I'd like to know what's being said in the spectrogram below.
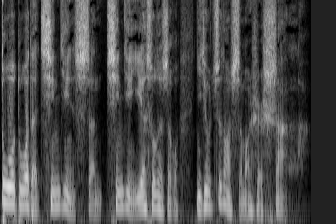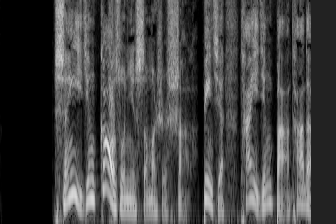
多多的亲近神、亲近耶稣的时候，你就知道什么是善了。神已经告诉你什么是善了，并且他已经把他的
